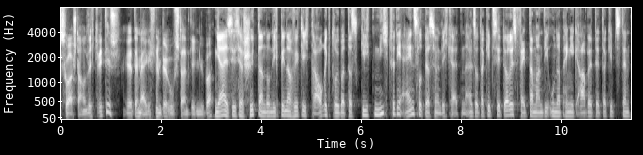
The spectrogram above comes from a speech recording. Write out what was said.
So erstaunlich kritisch dem eigenen Berufsstand gegenüber. Ja, es ist erschütternd und ich bin auch wirklich traurig drüber. Das gilt nicht für die Einzelpersönlichkeiten. Also da gibt es die Doris Vettermann, die unabhängig arbeitet, da gibt es den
